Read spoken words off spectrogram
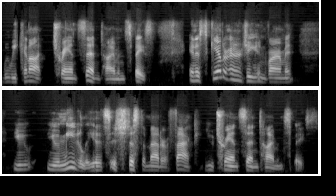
we cannot transcend time and space. In a scalar energy environment, you you immediately, it's it's just a matter of fact, you transcend time and space.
